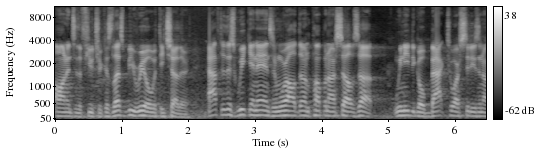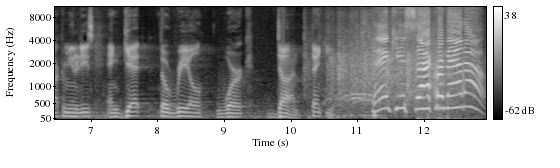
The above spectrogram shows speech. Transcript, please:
on into the future. Because let's be real with each other. After this weekend ends and we're all done pumping ourselves up, we need to go back to our cities and our communities and get the real work done. Thank you. Thank you, Sacramento.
